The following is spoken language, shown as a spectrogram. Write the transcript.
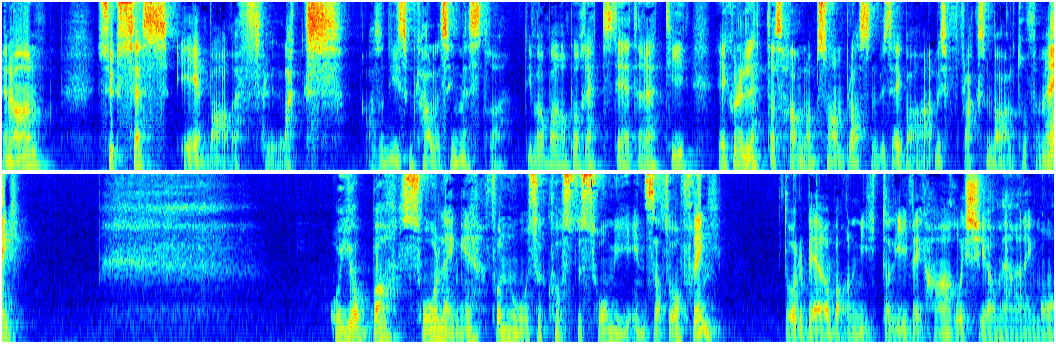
En annen suksess er bare flaks. Altså De som kaller seg mestere, de var bare på rett sted til rett tid. Jeg kunne lettest havna på samme plassen hvis, bare, hvis flaksen bare hadde truffet meg. Å jobbe så lenge for noe som koster så mye innsats og ofring, da er det bedre å bare nyte livet jeg har, og ikke gjøre mer enn jeg må.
